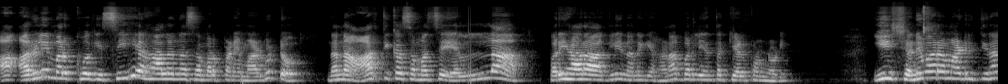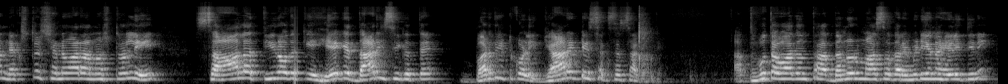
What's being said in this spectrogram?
ಆ ಅರಳಿ ಮರಕ್ಕೆ ಹೋಗಿ ಸಿಹಿ ಹಾಲನ್ನು ಸಮರ್ಪಣೆ ಮಾಡಿಬಿಟ್ಟು ನನ್ನ ಆರ್ಥಿಕ ಸಮಸ್ಯೆ ಎಲ್ಲ ಪರಿಹಾರ ಆಗಲಿ, ನನಗೆ ಹಣ ಬರಲಿ ಅಂತ ಕೇಳ್ಕೊಂಡು ನೋಡಿ. ಈ ಶನಿವಾರ ಮಾಡಿರ್ತೀರಾ ನೆಕ್ಸ್ಟ್ ಶನಿವಾರ ಅನ್ನೋಷ್ಟರಲ್ಲಿ ಸಾಲ ತೀರೋದಕ್ಕೆ ಹೇಗೆ ದಾರಿ ಸಿಗುತ್ತೆ ಬರೆದಿಟ್ಕೊಳ್ಳಿ ಗ್ಯಾರಂಟಿ ಸಕ್ಸಸ್ ಆಗುತ್ತೆ. ಅದ್ಭುತವಾದಂತಹ ಧನುರ್ಮಾಸದ ರೆಮಿಡಿಯನ್ನ ಹೇಳಿದ್ದೀನಿ.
